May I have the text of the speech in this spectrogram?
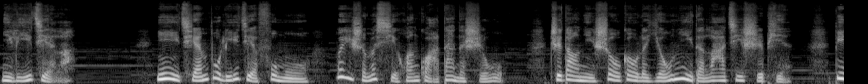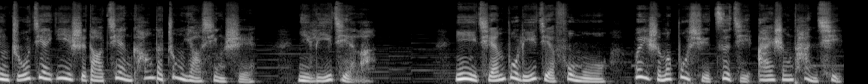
你理解了。你以前不理解父母为什么喜欢寡淡的食物。直到你受够了油腻的垃圾食品，并逐渐意识到健康的重要性时，你理解了。你以前不理解父母为什么不许自己唉声叹气，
